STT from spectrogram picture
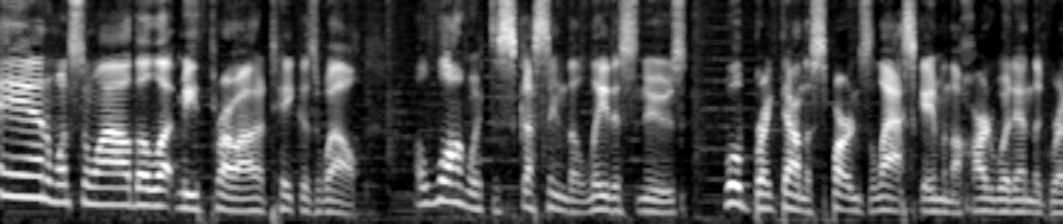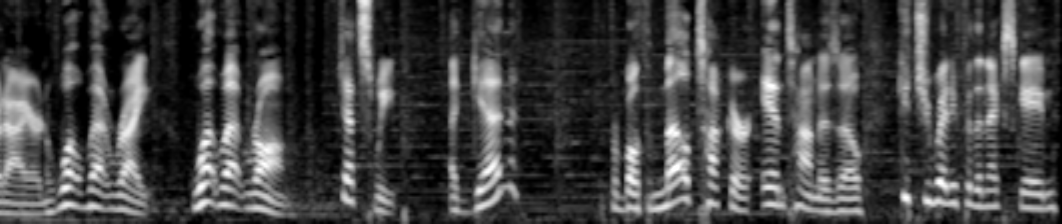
And once in a while, they'll let me throw out a take as well along with discussing the latest news. We'll break down the Spartans' last game on the hardwood and the gridiron. What went right? What went wrong? Jet sweep. Again? For both Mel Tucker and Tom Izzo, get you ready for the next game,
